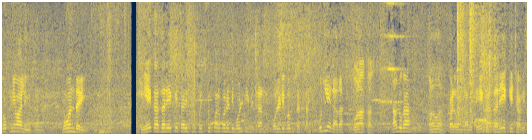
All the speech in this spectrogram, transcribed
कोकणीवाले मित्रांनो मोहनदरी. एक हजार एक्केचाळीस रुपये. सुपर क्वालिटी गोल्टी मित्रांनो क्वालिटी बघू शकता. कुठली आहे दादा? गोळाखाल. तालुका? कळवण. कळवण तालुका एक हजार एक्केचाळीस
